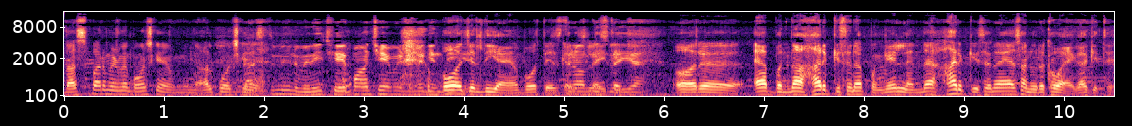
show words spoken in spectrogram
दस बारह मिनट में पहुंच गए हैं मनाल पहुंच गए दस हैं मिनट में नहीं छः पाँच छः मिनट में गिनती बहुत है। जल्दी आए हैं बहुत तेज इतना गाड़ी चलाई पुलिस लाई थी है। और ਇਹ ਬੰਦਾ ਹਰ ਕਿਸੇ ਨਾਲ ਪੰਗੇ ਲੈਂਦਾ ਹੈ, ਹਰ ਕਿਸੇ ਨੇ ਇਹ ਸਾਨੂੰ ਰਖਵਾਏਗਾ ਕਿੱਥੇ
